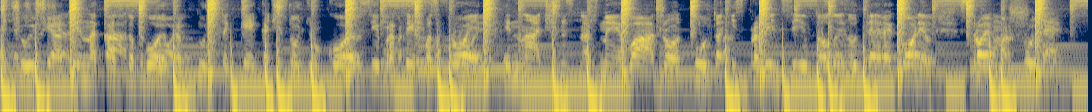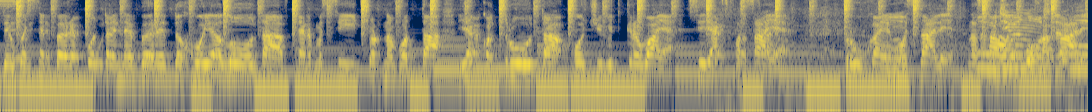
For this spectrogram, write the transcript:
Я чую ще один наказ до бою. Примкнуть штики, качнуть рукою. Всі брати по зброї і начнуть на жнива. Адже отута із провінції в долину тереконів. Строїм маршрути. Дивись, не перепутай, не бери до хуя лута. В термосі чорна вода, як отрута. Очі відкриває, сіряк спасає. Рухаємось далі, настали 90, бога калі.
